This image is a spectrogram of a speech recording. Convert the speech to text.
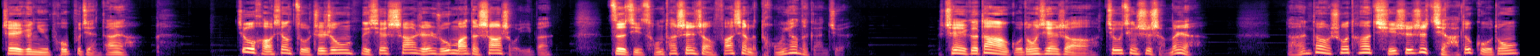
这个女仆不简单呀，就好像组织中那些杀人如麻的杀手一般，自己从她身上发现了同样的感觉。这个大股东先生究竟是什么人？难道说他其实是假的股东，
